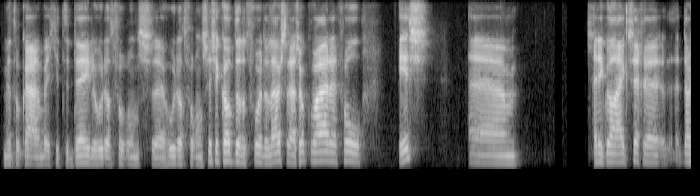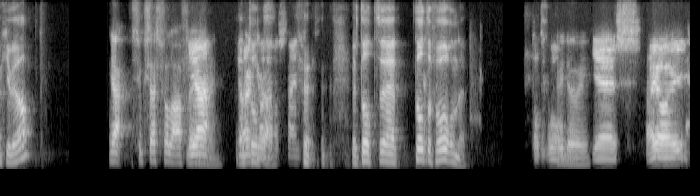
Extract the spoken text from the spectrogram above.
met elkaar een beetje te delen hoe dat voor ons, eh, hoe dat voor ons is. Ik hoop dat het voor de luisteraars ook waardevol is. Ehm, en ik wil eigenlijk zeggen, eh, dankjewel. ja, succesvolle aflevering. En Dank tot, je wel, Stijn. en tot, eh, tot de volgende. Tot de Doei volgende. doei. Yes. Hoi hoi.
